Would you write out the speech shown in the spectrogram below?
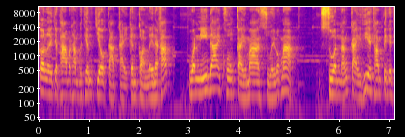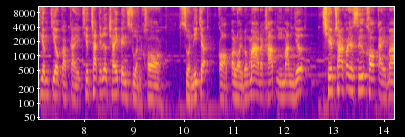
ก็เลยจะพามาทำกระเทียมเจียวกากไก่กันก่อนเลยนะครับ วันนี้ได้โครงไก่มาสวยมากๆ ส่วนหนังไก่ที่จะทำเป็นกระเทียมเจียวกากไก่เชฟชาติจะเลือกใช้เป็นส่วนคอ ส่วนนี้จะกรอบอร่อยมากๆนะครับ มีมันเยอะ เชฟชาติก็จะซื้อคอไก่มา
